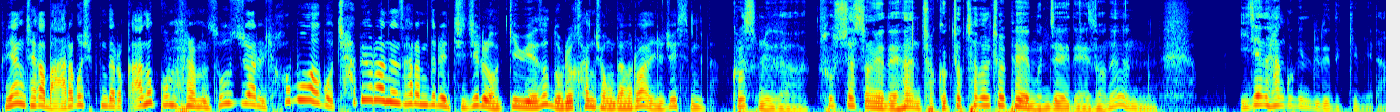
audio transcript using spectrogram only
그냥 제가 말하고 싶은 대로 까놓고 말하면 소수자를 혐오하고 차별하는 사람들의 지지를 얻기 위해서 노력한 정당으로 알려져 있습니다. 그렇습니다. 소수자성에 대한 적극적 차별 철폐의 문제에 대해서는 이제는 한국인들도 느낍니다.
